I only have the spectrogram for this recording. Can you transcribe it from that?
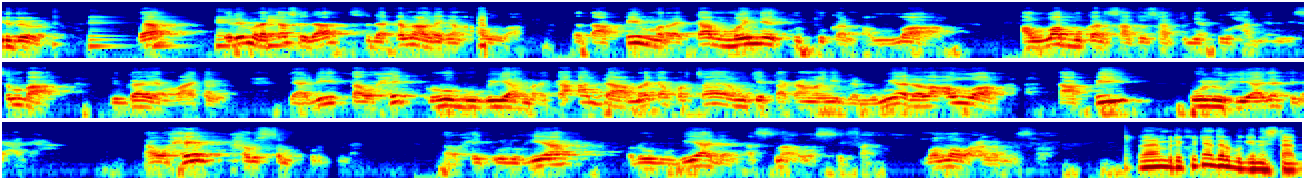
gitu loh. Ya. Jadi mereka sudah sudah kenal dengan Allah. Tetapi mereka menyekutukan Allah. Allah bukan satu-satunya Tuhan yang disembah, juga yang lain. Jadi tauhid rububiyah mereka ada. Mereka percaya yang menciptakan langit dan bumi adalah Allah. Tapi uluhiyahnya tidak ada. Tauhid harus sempurna. Tauhid uluhiyah, rububiyah dan asma wa sifat. Wallahu a'lam Pertanyaan berikutnya adalah begini, Ustaz.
